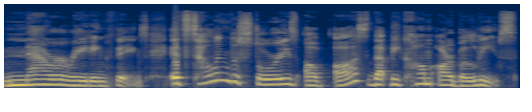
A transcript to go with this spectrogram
narrating things. It's telling the stories of us that become our beliefs.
